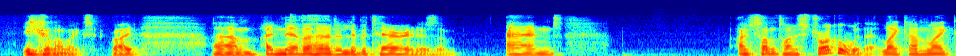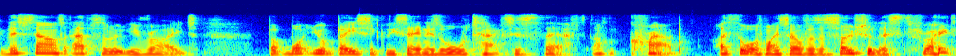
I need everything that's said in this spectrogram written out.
economics, right? Um, I'd never heard of libertarianism, and I sometimes struggle with it. Like I'm like, this sounds absolutely right, but what you're basically saying is all tax is theft. Oh crap! I thought of myself as a socialist, right?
